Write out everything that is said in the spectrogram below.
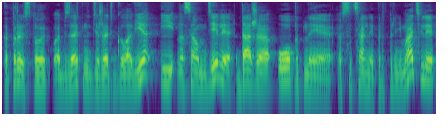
которые стоит обязательно держать в голове. И на самом деле даже опытные социальные предприниматели,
